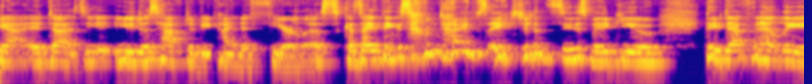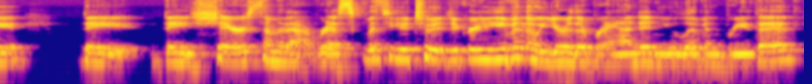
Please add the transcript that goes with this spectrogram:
yeah, it does. You, you, just have to be kind of fearless because I think sometimes agencies make you, they definitely they they share some of that risk with you to a degree. Even though you're the brand and you live and breathe it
